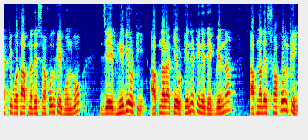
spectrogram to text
একটি কথা আপনাদের সকলকেই বলব যে ভিডিওটি আপনারা কেউ টেনে টেনে দেখবেন না, আপনাদের সকলকেই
